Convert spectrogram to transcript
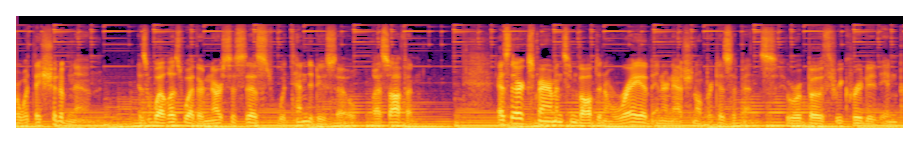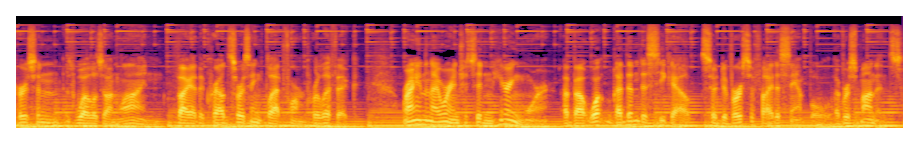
or what they should have known, as well as whether narcissists would tend to do so less often as their experiments involved an array of international participants who were both recruited in person as well as online via the crowdsourcing platform Prolific. Ryan and I were interested in hearing more about what led them to seek out so diversified a sample of respondents.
